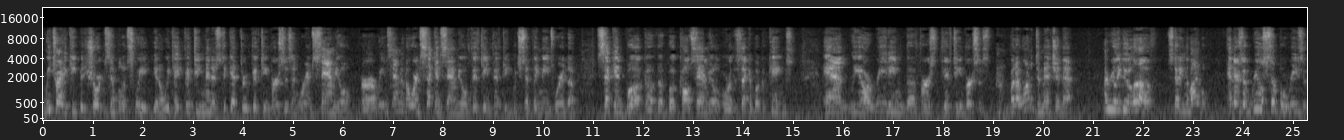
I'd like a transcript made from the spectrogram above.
we try to keep it short and simple and sweet. You know, we take 15 minutes to get through 15 verses, and we're in Samuel, or are we in Samuel? No, we're in 2 Samuel 15 15, which simply means we're in the second book of the book called Samuel, or the second book of Kings, and we are reading the first 15 verses. but I wanted to mention that I really do love studying the Bible, and there's a real simple reason.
